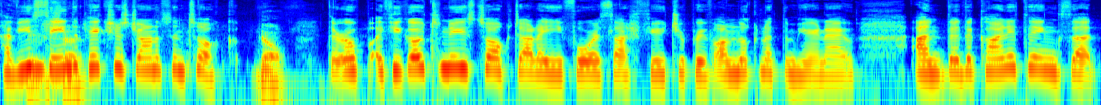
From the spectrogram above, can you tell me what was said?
Have you Who seen the pictures Jonathan took? No. They're up. If you go to newstalk.ie forward slash futureproof, I'm looking at them here now, and they're the kind of things that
